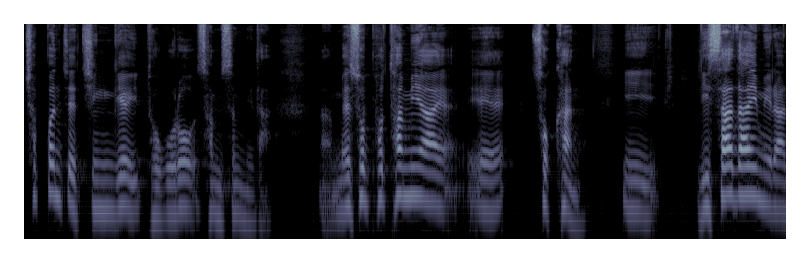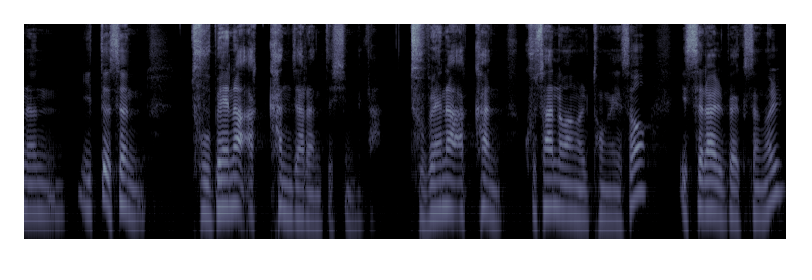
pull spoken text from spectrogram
첫 번째 징계의 도구로 삼습니다. 아, 메소포타미아에 속한 이 리사다임이라는 이 뜻은 두 배나 악한 자란 뜻입니다. 두 배나 악한 구산 왕을 통해서 이스라엘 백성을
